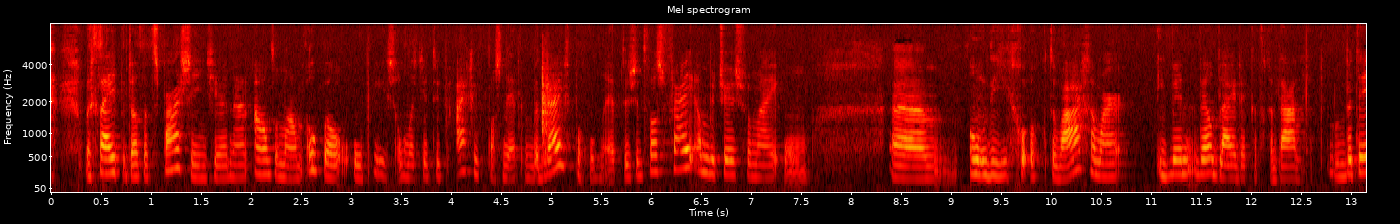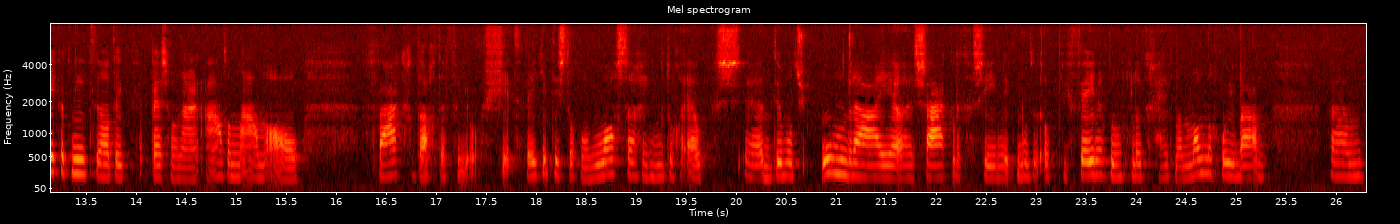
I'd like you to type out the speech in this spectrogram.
begrijpen dat het spaarcentje na een aantal maanden ook wel op is. Omdat je natuurlijk eigenlijk pas net een bedrijf begonnen hebt. Dus het was vrij ambitieus voor mij om, um, om die ook te wagen. Maar ik ben wel blij dat ik het gedaan heb. Dat betekent niet dat ik best wel na een aantal maanden al vaak gedacht heb van... joh, shit, weet je, het is toch wel lastig. Ik moet toch elk uh, dubbeltje omdraaien, uh, zakelijk gezien. Ik moet het ook privé nog doen. Gelukkig heeft mijn man een goede baan. Um,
